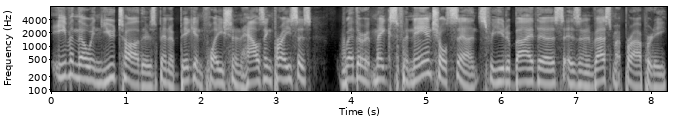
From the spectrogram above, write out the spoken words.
Even though in Utah there's been a big inflation in housing prices, whether it makes financial sense for you to buy this as an investment property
